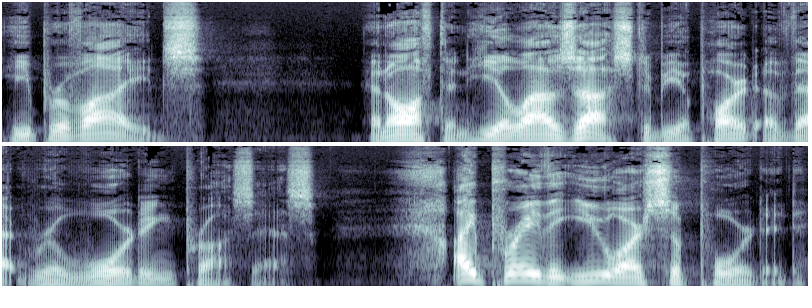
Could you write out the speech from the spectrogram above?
He provides. And often He allows us to be a part of that rewarding process. I pray that you are supported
